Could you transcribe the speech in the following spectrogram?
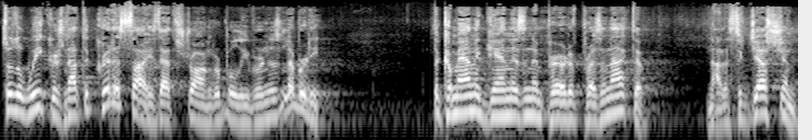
So the weaker is not to criticize that stronger believer in his liberty. The command again is an imperative present active, not a suggestion.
